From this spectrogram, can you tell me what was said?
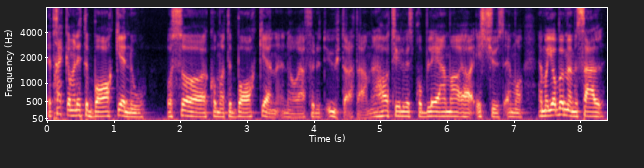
jeg trekker meg litt tilbake nå. Og så kommer jeg tilbake igjen når jeg har funnet ut av dette. Men jeg har tydeligvis problemer, jeg har issues. Jeg må, jeg må jobbe med meg selv.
